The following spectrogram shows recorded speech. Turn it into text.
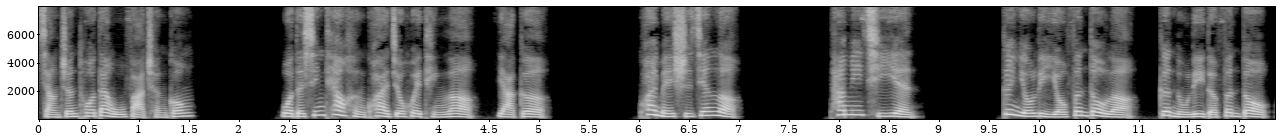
想挣脱但无法成功。我的心跳很快就会停了，雅各，快没时间了。”他眯起眼，更有理由奋斗了，更努力的奋斗。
